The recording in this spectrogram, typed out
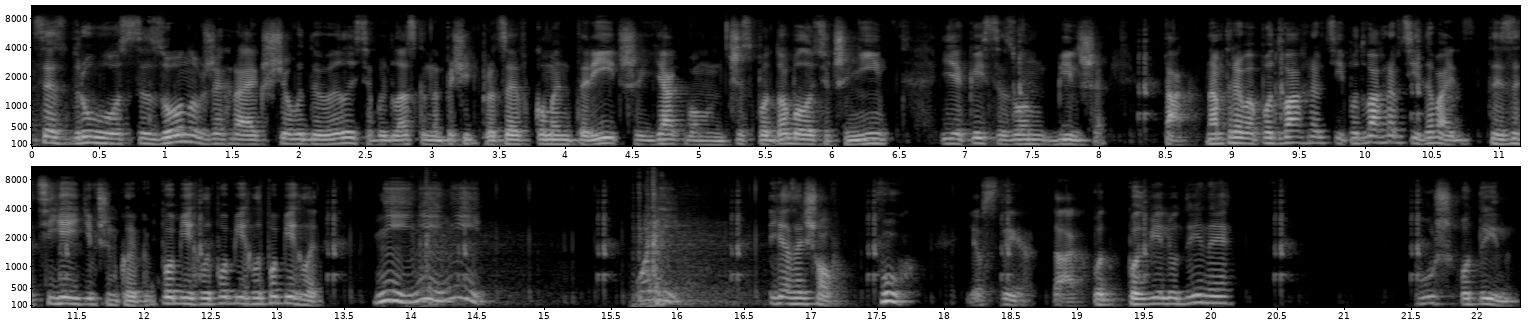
Це з другого сезону вже гра. Якщо ви дивилися, будь ласка, напишіть про це в коментарі, чи як вам, чи сподобалося, чи ні, і який сезон більше. Так, нам треба по два гравці, по два гравці. Давай, ти за цією дівчинкою. Побігли, побігли, побігли. Ні, ні, ні. О, ні. Я зайшов. Фух, я встиг. Так, по, по дві людини. Пуш один.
